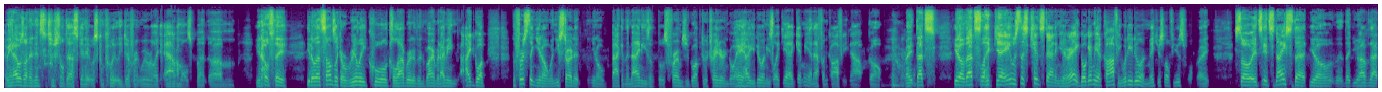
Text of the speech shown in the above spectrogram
I mean, I was on an institutional desk and it was completely different. We were like animals, but um, you know, they, you know, that sounds like a really cool collaborative environment. I mean, I'd go up. The first thing, you know, when you started, you know, back in the '90s at those firms, you go up to a trader and go, "Hey, how you doing?" He's like, "Yeah, get me an effing coffee now. Go." right? That's, you know, that's like, yeah, hey, was this kid standing here? Hey, go get me a coffee. What are you doing? Make yourself useful, right? So it's it's nice that you know that you have that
